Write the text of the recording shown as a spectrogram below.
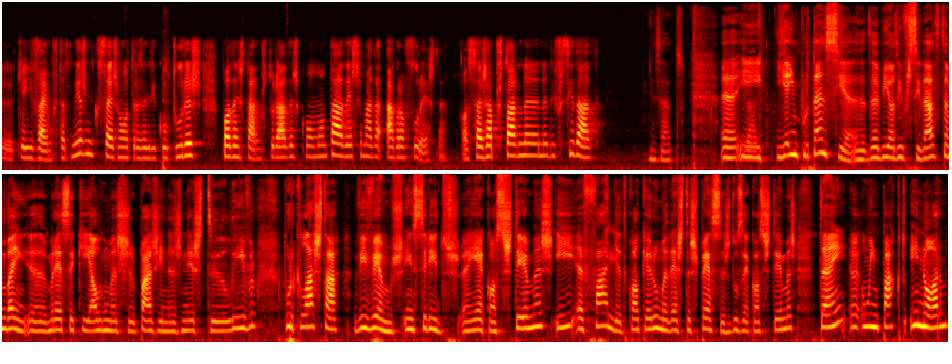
uh, que aí vem. Portanto, mesmo que sejam outras agriculturas, podem estar misturadas com montada, é chamada agrofloresta, ou seja, apostar na, na diversidade. Exato. Uh, e, e, a importância eh, da biodiversidade também uh, merece aqui algumas páginas neste livro, porque lá está, vivemos inseridos em ecossistemas e a falha de qualquer uma destas peças dos ecossistemas tem uh, um impacto enorme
